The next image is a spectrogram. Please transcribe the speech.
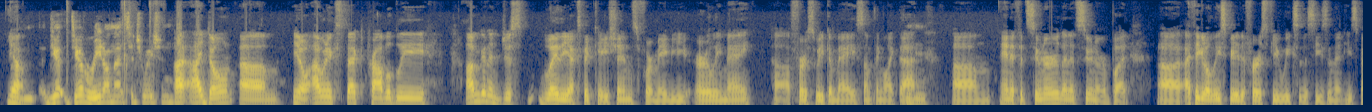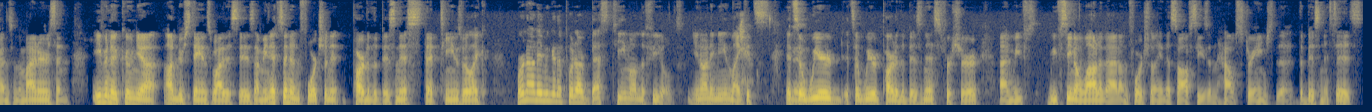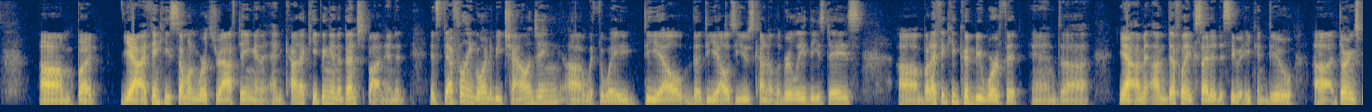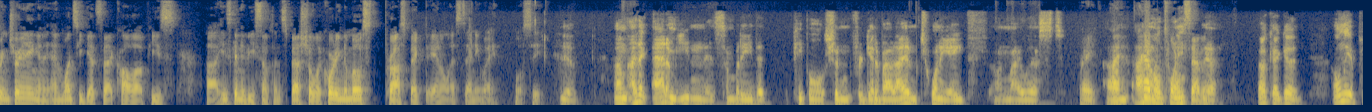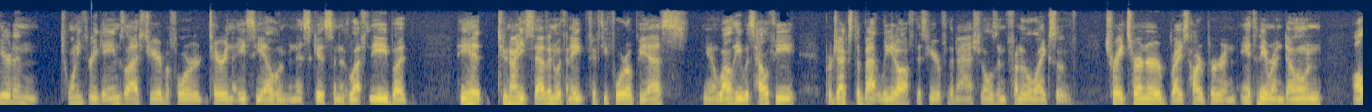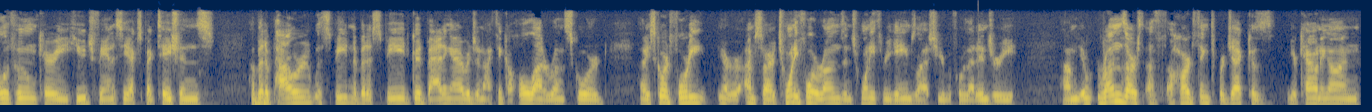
Yeah. Um, do you do you have a read on that situation? I, I don't. Um, you know, I would expect probably. I'm gonna just lay the expectations for maybe early May, uh, first week of May, something like that. Mm-hmm. Um, and if it's sooner, then it's sooner. But uh, I think it'll at least be the first few weeks of the season that he spends in the minors. And even Acuna understands why this is. I mean, it's an unfortunate part of the business that teams are like, we're not even going to put our best team on the field. You know what I mean? Like it's it's yeah. a weird it's a weird part of the business for sure. And we've we've seen a lot of that unfortunately this offseason how strange the the business is. Um, but yeah, I think he's someone worth drafting and, and kind of keeping in a bench spot. And it, it's definitely going to be challenging uh, with the way DL the DL is used kind of liberally these days. Um, but I think he could be worth it. And uh, yeah, I'm I'm definitely excited to see what he can do uh, during spring training, and, and once he gets that call up, he's uh, he's going to be something special, according to most prospect analysts. Anyway, we'll see. Yeah, um, I think Adam Eaton is somebody that people shouldn't forget about. I am 28th on my list. Right, um, I, I have him 27. Yeah. Okay, good. Only appeared in 23 games last year before tearing the ACL and meniscus in his left knee, but he hit 297 with an 854 OPS. You know, while he was healthy, projects to bat leadoff this year for the Nationals in front of the likes of Trea Turner, Bryce Harper, and Anthony Rendon, all of whom carry huge fantasy expectations. A bit of power with speed and a bit of speed, good batting average, and I think a whole lot of runs scored. Uh, he scored 40, or I'm sorry, 24 runs in 23 games last year before that injury. Um, runs are a, a, hard thing to project because you're counting on,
